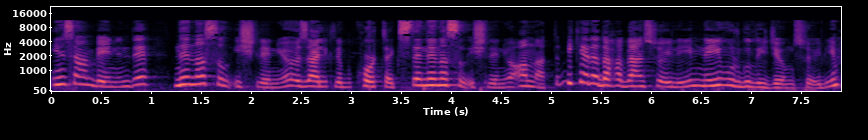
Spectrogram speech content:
insan beyninde ne nasıl işleniyor, özellikle bu kortekste ne nasıl işleniyor anlattım. Bir kere daha ben söyleyeyim, neyi vurgulayacağımı söyleyeyim.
